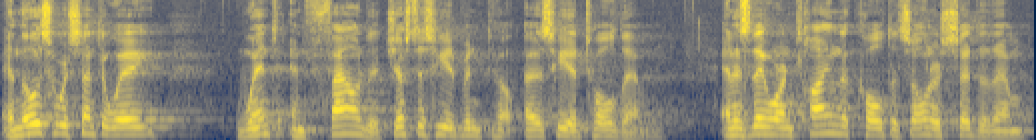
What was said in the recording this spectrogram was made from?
And those who were sent away went and found it, just as he had, been to- as he had told them. And as they were untying the colt, its owner said to them,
